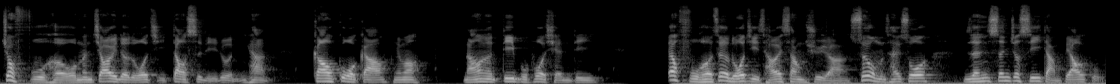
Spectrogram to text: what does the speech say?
就符合我们交易的逻辑道氏理论。你看高过高有没有？然后呢低不破前低。要符合这个逻辑才会上去啊，所以我们才说人生就是一档标股。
